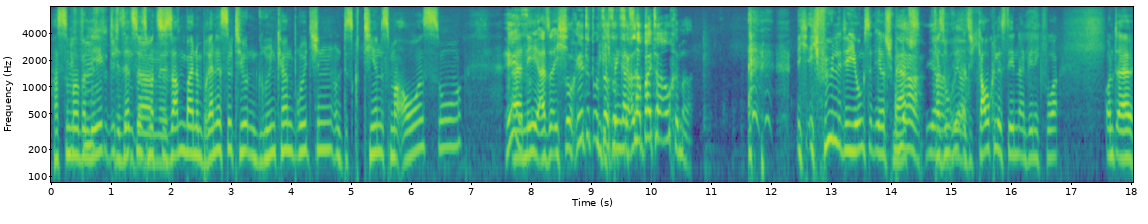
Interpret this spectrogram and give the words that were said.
hast du mal fühlst du überlegt, dich wir setzen uns mal zusammen bei einem Brennnesseltee und einem Grünkernbrötchen und diskutieren das mal aus, so. Hey, Äh, nee, also ich, so redet unser Sozialarbeiter auch immer. ich, ich fühle die Jungs in ihren Schmerz, Ja, ja, versuche, ja. also ich gaukle es denen ein wenig vor. Und äh,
